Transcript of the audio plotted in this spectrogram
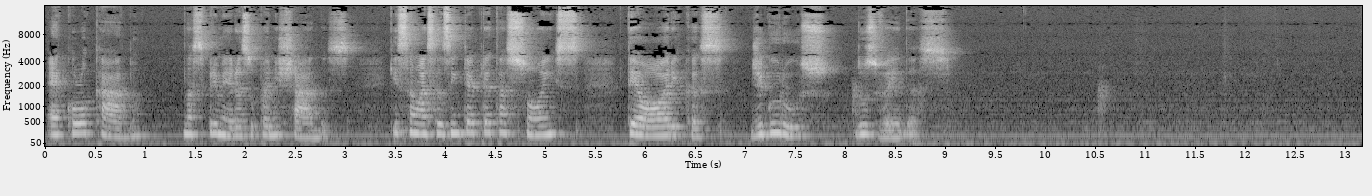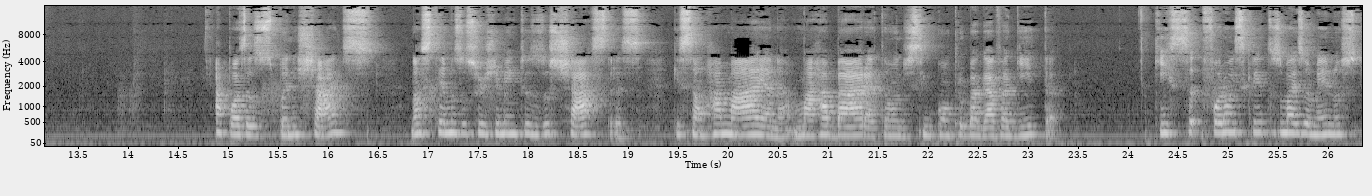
é colocado nas primeiras Upanishadas, que são essas interpretações teóricas de gurus dos Vedas. Após as Upanishads, nós temos o surgimento dos Shastras, que são Ramayana, Mahabharata, onde se encontra o Bhagavad Gita, que foram escritos mais ou menos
